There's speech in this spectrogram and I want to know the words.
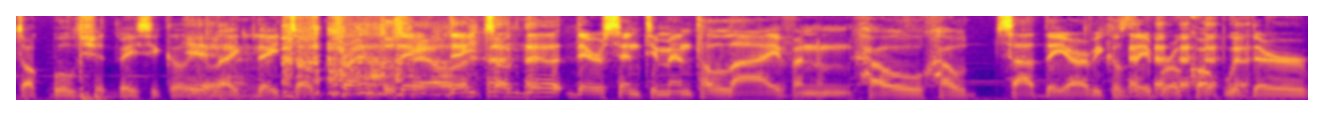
talk bullshit basically. Yeah. Like they talk Trying to they, sell. they talk the, their sentimental life and how how sad they are because they broke up with their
